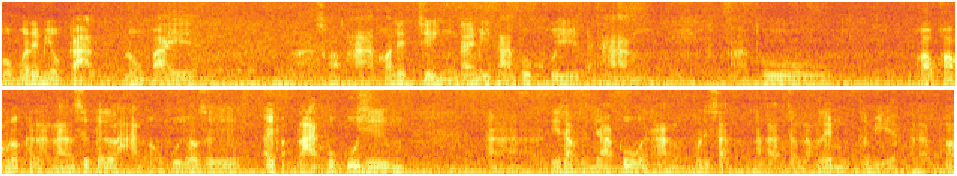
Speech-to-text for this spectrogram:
ผมก็ได้มีโอกาสลงไปอสอบหาข้อเท็จจริง ได้มีการพูดคุยกับทางผู้ครอบครองรถขณะนั้น ซึ่งเป็นหลานของผู้เช่าซื้อเอ้ยหลานผู้กู้ยืมที่ทำสัญญากู้กับทางบริษัทนะครับจำนำเล่มทะเบียนนะครับก็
